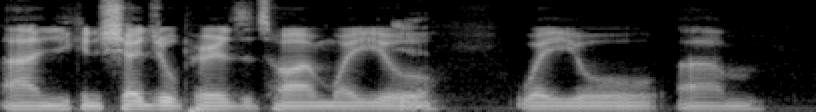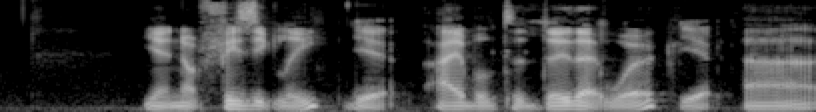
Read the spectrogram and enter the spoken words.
and you can schedule periods of time where you're Yeah. where you're, um, yeah, not physically yeah, able to do that work, yeah, uh,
